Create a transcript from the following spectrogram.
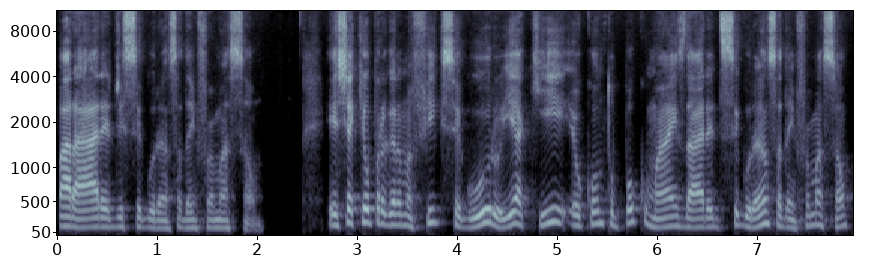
para a área de segurança da informação. Este aqui é o programa Fique Seguro e aqui eu conto um pouco mais da área de segurança da informação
